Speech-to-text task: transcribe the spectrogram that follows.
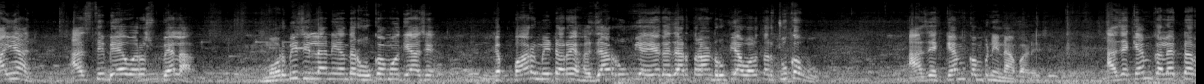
અહીંયા જ, આજથી બે વર્ષ પહેલાં, મોરબી જિલ્લાની અંદર હુકમો થયા છે કે પર મીટરે હજાર રૂપિયા, એક હજાર ત્રણ રૂપિયા વળતર ચૂકવવું. આજે કેમ કંપની ના પાડે છે? આજે કેમ કલેક્ટર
